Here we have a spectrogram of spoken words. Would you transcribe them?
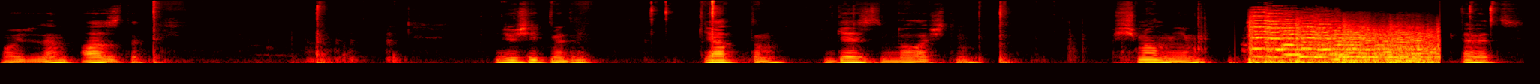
O yüzden azdı. Video çekmedim. Yattım, gezdim, dolaştım. Pişman mıyım? Evet.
